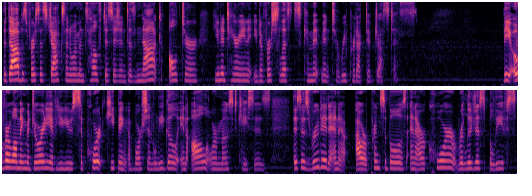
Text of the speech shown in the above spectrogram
The Dobbs versus Jackson women's health decision does not alter Unitarian Universalists' commitment to reproductive justice. The overwhelming majority of UUs support keeping abortion legal in all or most cases this is rooted in our principles and our core religious beliefs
